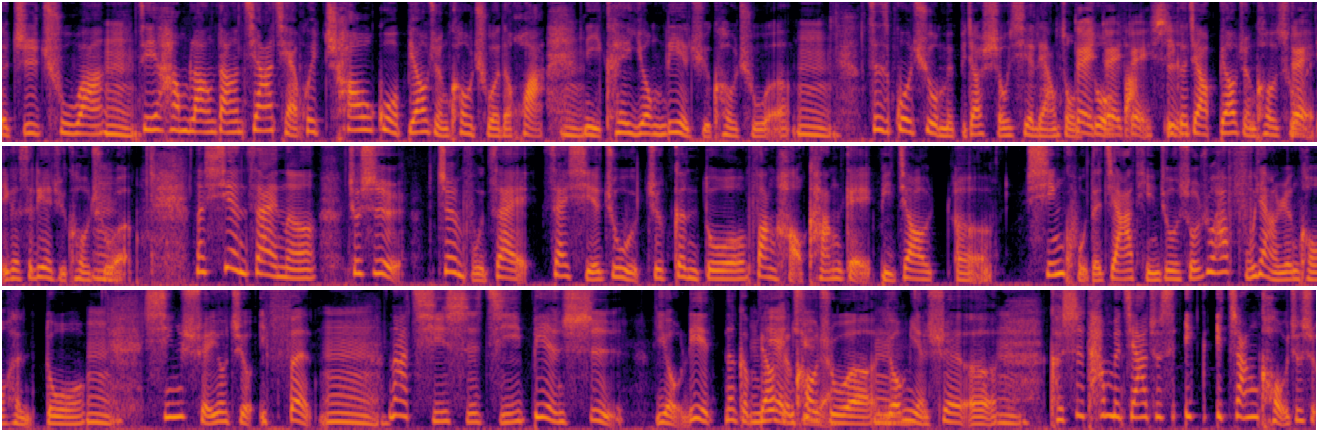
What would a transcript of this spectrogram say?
的支出啊，这些夯不啷当加起来会超过标准扣除额的话，你可以用列举扣除额。嗯，这是过去我们比较熟悉的两种做法，一个叫标准扣除额，一个是列举扣除额。那现在呢，就是政府在在协助，就更多放好康给比较呃辛苦的家庭，就是说，如果他抚养人口很多，嗯，薪水又只有一份，嗯，那其实即便是。有列那个标准扣除额，有免税额，可是他们家就是一一张口就是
